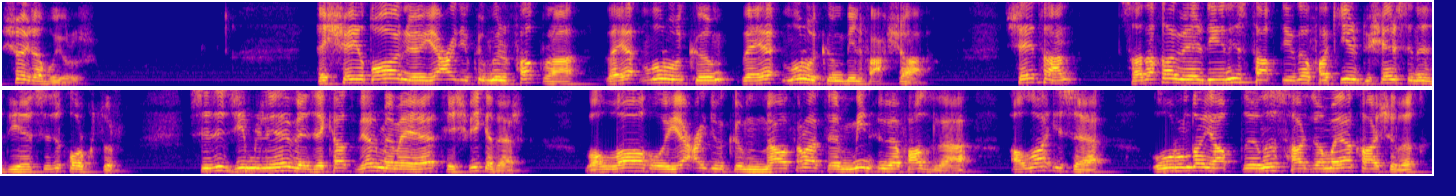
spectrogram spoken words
şöyle buyurur. Eşşeytanu ya'idukumul fakra ve ye'murukum ve ye'murukum bil fahşa. Şeytan sadaka verdiğiniz takdirde fakir düşersiniz diye sizi korkutur. Sizi cimriliğe ve zekat vermemeye teşvik eder. Vallahu ya'idukum mağfireten minhu ve fazla. Allah ise uğrunda yaptığınız harcamaya karşılık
